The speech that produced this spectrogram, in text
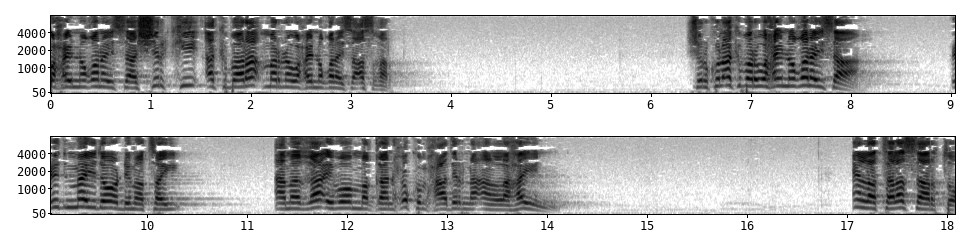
waxay noqonaysaa shirki akbara marna waxay noqonaysaa asqar shirkul akbar waxay noqonaysaa cid mayd oo dhimatay ama ghaa'ib oo maqan xukum xaadirna aan lahayn. In la tala saarto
